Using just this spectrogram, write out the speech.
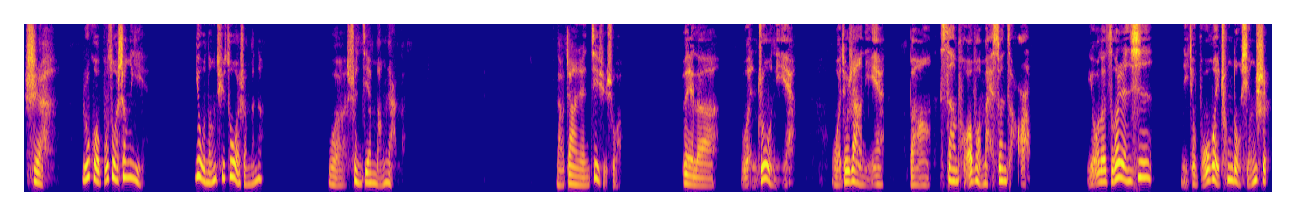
是啊，如果不做生意，又能去做什么呢？我瞬间茫然了。老丈人继续说：“为了稳住你，我就让你帮三婆婆卖酸枣。有了责任心，你就不会冲动行事。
